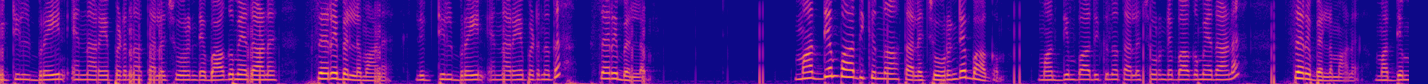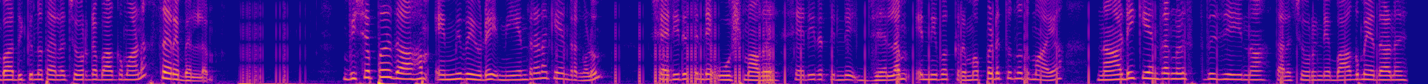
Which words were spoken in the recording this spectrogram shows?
ലിറ്റിൽ ബ്രെയിൻ എന്നറിയപ്പെടുന്ന തലച്ചോറിന്റെ ഭാഗമേതാണ് സെറിബെല്ലമാണ്. ലിറ്റിൽ ബ്രെയിൻ എന്നറിയപ്പെടുന്നത് സെറിബെല്ലം. മദ്യം ബാധിക്കുന്ന തലച്ചോറിന്റെ ഭാഗം. മദ്യം ബാധിക്കുന്ന തലച്ചോറിന്റെ ഭാഗം ഏതാണ് സെറിബെല്ലമാണ്. മദ്യം ബാധിക്കുന്ന തലച്ചോറിന്റെ ഭാഗമാണ് സെറിബെല്ലം. വിശപ്പ് ദാഹം എന്നിവയുടെ നിയന്ത്രണ കേന്ദ്രങ്ങളും ശരീരത്തിന്റെ ഊഷ്മാവ് ശരീരത്തിന്റെ ജലം എന്നിവ ക്രമപ്പെടുത്തുന്നതുമായ നാഡീകേന്ദ്രങ്ങൾ സ്ഥിതി ചെയ്യുന്ന തലച്ചോറിന്റെ ഭാഗം ഏതാണ്?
